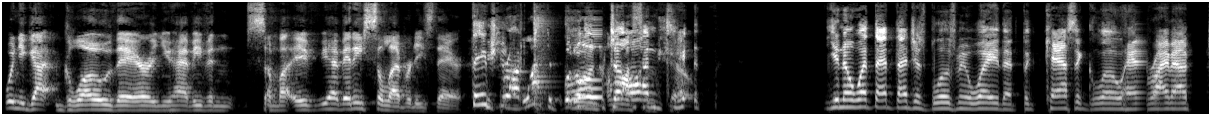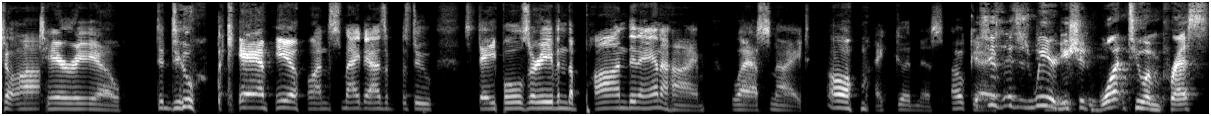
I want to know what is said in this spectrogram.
When you got Glow there, and you have even somebody, if you have any celebrities there, they brought want to put on to awesome on, you know what? That that just blows me away that the cast of Glow had to drive out to Ontario to do a cameo on SmackDown as opposed to Staples or even the Pond in Anaheim last night. Oh my goodness. Okay. It's just it's just weird. You should want to impress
